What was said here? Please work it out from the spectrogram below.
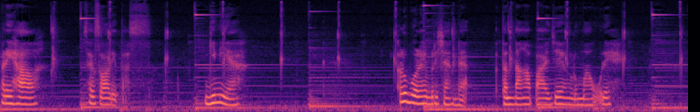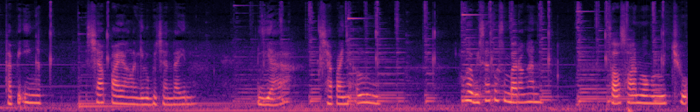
perihal seksualitas. Gini ya, lu boleh bercanda tentang apa aja yang lu mau deh. Tapi inget, siapa yang lagi lu bercandain? Dia, siapanya lu. Lu gak bisa tuh sembarangan. Soal-soal mau ngelucu,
